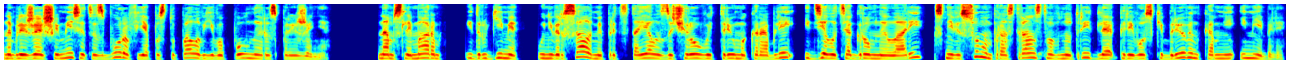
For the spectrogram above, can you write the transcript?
На ближайшие месяцы сборов я поступала в его полное распоряжение. Нам с Лемаром и другими универсалами предстояло зачаровывать трюмы кораблей и делать огромные лари с невесомым пространством внутри для перевозки бревен, камней и мебели.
